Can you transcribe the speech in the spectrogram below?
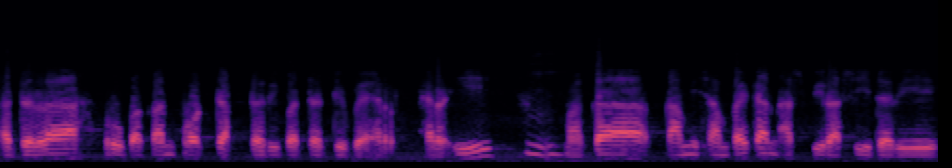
adalah merupakan produk daripada DPR RI, hmm. maka kami sampaikan aspirasi dari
